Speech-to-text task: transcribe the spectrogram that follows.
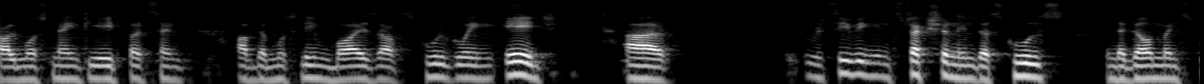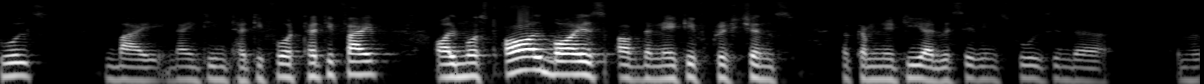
almost 98% of the Muslim boys of school-going age are receiving instruction in the schools, in the government schools by 1934-35. Almost all boys of the native Christians community are receiving schools in the uh,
